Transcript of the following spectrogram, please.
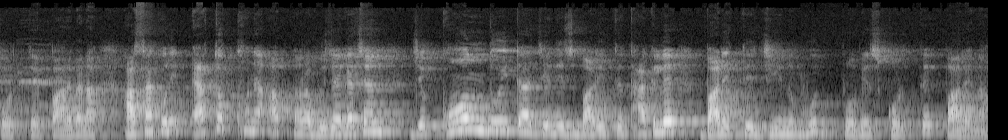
করতে পারবে না। আশা করি এতক্ষণে আপনারা বুঝে গেছেন যে কোন দুইটা জিনিস বাড়িতে থাকলে বাড়িতে জিনভূত প্রবেশ করতে পারে না।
